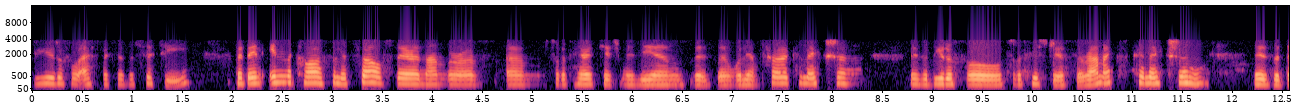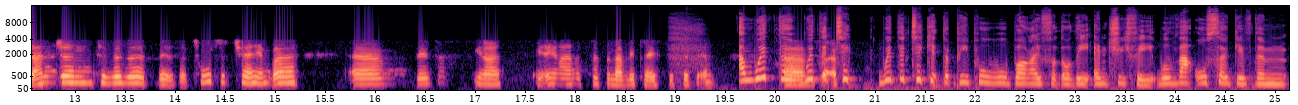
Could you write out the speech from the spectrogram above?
beautiful aspect of the city. But then in the castle itself, there are a number of um, sort of heritage museums. There's the William Fehr collection. There's a beautiful sort of history of ceramics collection. There's a dungeon to visit. There's a torture chamber. Um, there's just, you know, you know, and it's just a lovely place to sit in. And with the Um, with the tic- with the ticket that people will buy for or the entry fee, will that also give them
